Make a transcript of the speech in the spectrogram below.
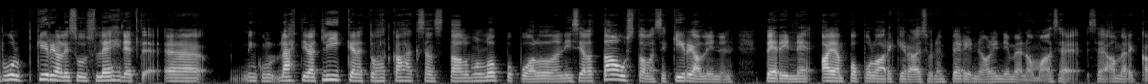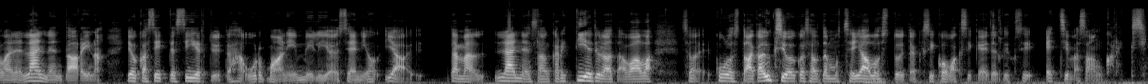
pulp-kirjallisuuslehdet niin kuin lähtivät liikkeelle 1800-luvun loppupuolella, niin siellä taustalla se kirjallinen perinne, ajan populaarikirjallisuuden perinne oli nimenomaan se, se amerikkalainen lännen tarina, joka sitten siirtyy tähän urbaaniin miljööseen ja tämä lännen sankari tietyllä tavalla, se kuulostaa aika yksioikoiselta, mutta se jalostui täksi kovaksi keitetyksi etsivä sankariksi.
